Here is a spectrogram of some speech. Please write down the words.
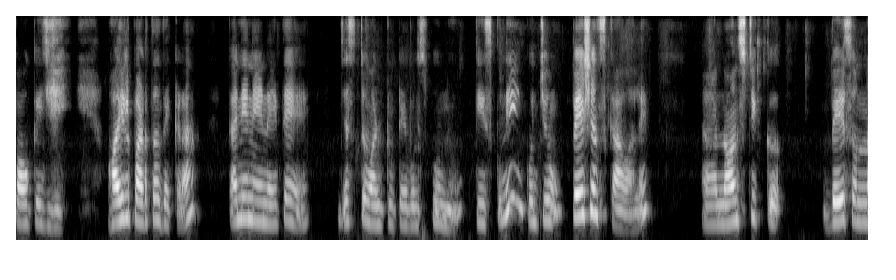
పావు కేజీ ఆయిల్ పడుతుంది ఇక్కడ. కానీ నేనైతే జస్ట్ వన్ టూ టేబుల్ స్పూన్ తీసుకుని కొంచెం పేషెన్స్ కావాలి. నాన్ స్టిక్ బేస్ ఉన్న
